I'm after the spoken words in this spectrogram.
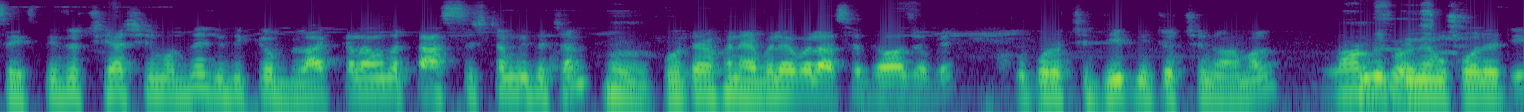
সিক্স তিনশো ছিয়াশির মধ্যে যদি কেউ ব্ল্যাক কালার আমাদের টাচ সিস্টেম নিতে চান ওটা এখন অ্যাভেলেবেল আছে দেওয়া যাবে। উপর হচ্ছে ডিপ নিচে হচ্ছে normal non premium quality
